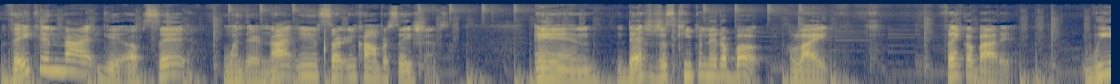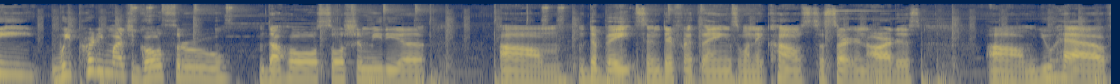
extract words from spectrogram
they cannot get upset when they're not in certain conversations. And that's just keeping it a buck. Like, think about it. We we pretty much go through the whole social media um debates and different things when it comes to certain artists. Um you have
